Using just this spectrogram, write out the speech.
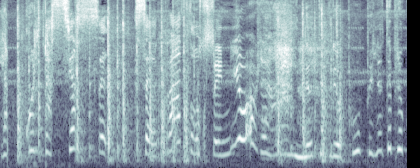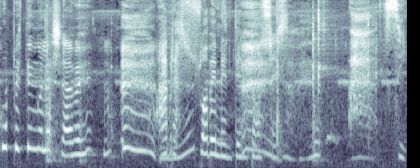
La puerta se ha ce- cerrado, señora. Ay, no te preocupes, no te preocupes, tengo la llave. Abra suavemente entonces. Ah, sí.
